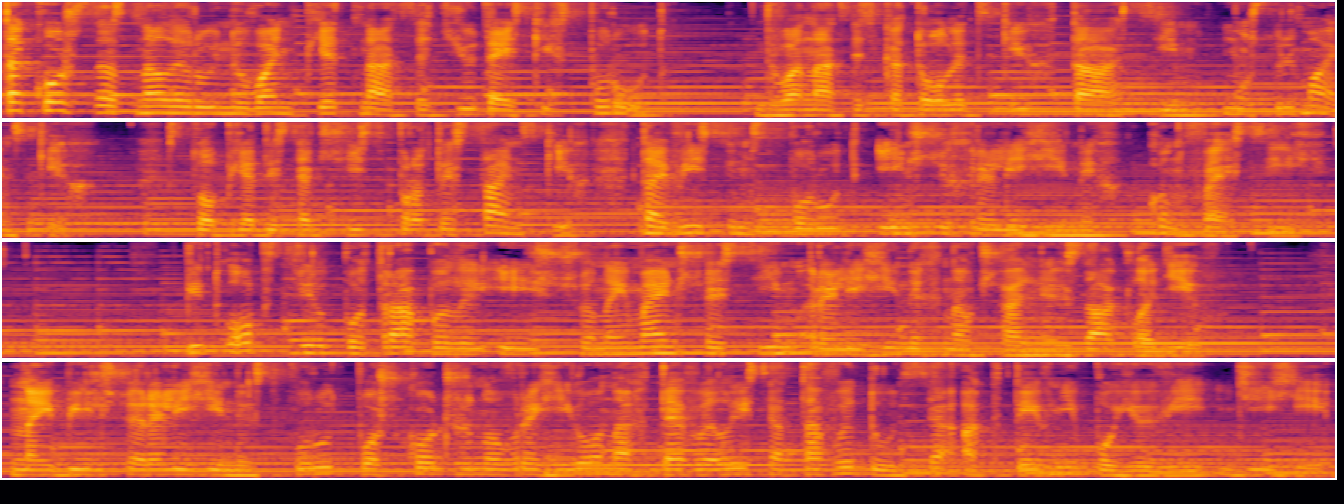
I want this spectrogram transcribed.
Також зазнали руйнувань 15 юдейських споруд, 12 католицьких та 7 мусульманських, 156 протестантських та 8 споруд інших релігійних конфесій. Під обстріл потрапили і щонайменше сім релігійних навчальних закладів. Найбільше релігійних споруд пошкоджено в регіонах, де велися та ведуться активні бойові дії.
